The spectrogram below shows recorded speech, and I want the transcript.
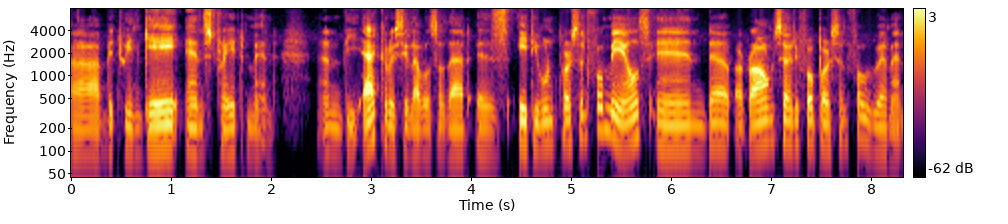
uh, between gay and straight men. And the accuracy levels of that is 81% for males and uh, around 74% for women.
